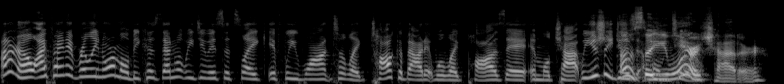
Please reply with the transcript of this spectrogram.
I don't know. I find it really normal because then what we do is it's like if we want to like talk about it, we'll like pause it and we'll chat. We usually do Oh, so you too, are a chatter.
